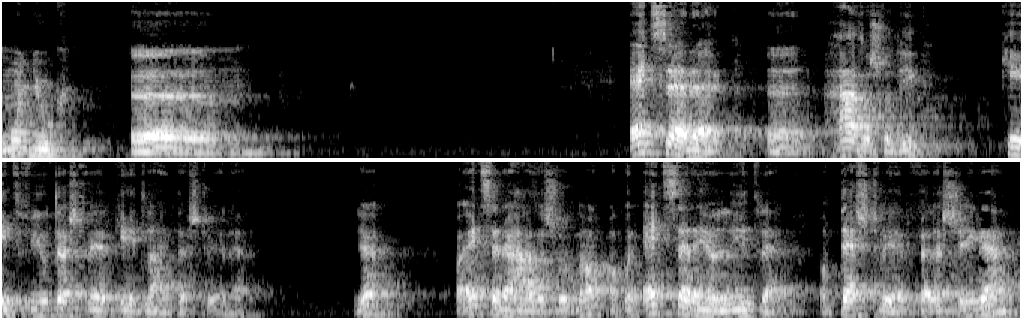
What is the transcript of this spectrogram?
mondjuk egyszerre házasodik két fiú testvér, két lány testvérrel. Ugye? Ha egyszerre házasodnak, akkor egyszerre jön létre a testvér felesége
